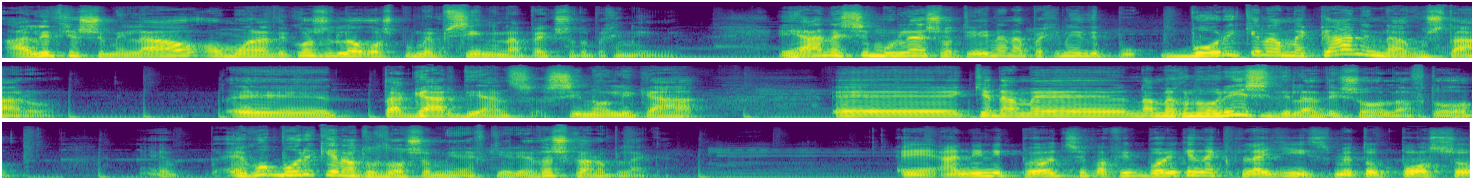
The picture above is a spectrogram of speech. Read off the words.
αλήθεια σου μιλάω ο μοναδικός λόγος που με ψήνει να παίξω το παιχνίδι. Εάν εσύ μου λες ότι είναι ένα παιχνίδι που μπορεί και να με κάνει να γουστάρω ε, τα Guardians συνολικά ε, και να με, να με γνωρίσει δηλαδή σε όλο αυτό ε, εγώ μπορεί και να του δώσω μια ευκαιρία, δεν σου κάνω πλάκα. Ε, αν είναι η πρώτη σου επαφή μπορεί και να εκπλαγείς με το πόσο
